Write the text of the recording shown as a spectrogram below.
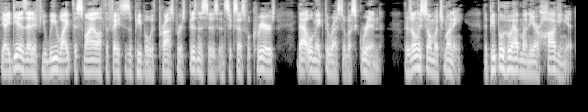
The idea is that if you, we wipe the smile off the faces of people with prosperous businesses and successful careers, that will make the rest of us grin. There's only so much money. The people who have money are hogging it.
